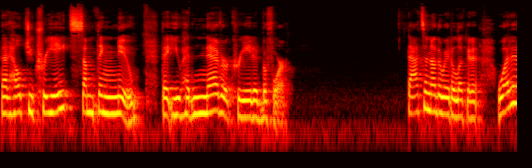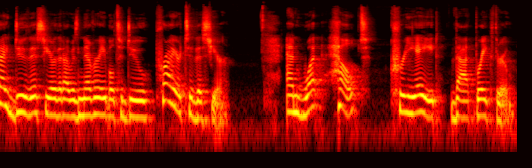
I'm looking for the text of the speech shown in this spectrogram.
that helped you create something new that you had never created before? That's another way to look at it. What did I do this year that I was never able to do prior to this year? And what helped create that breakthrough?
